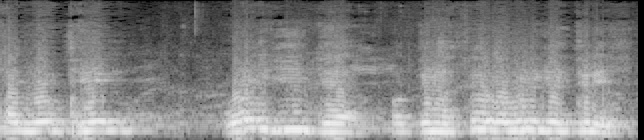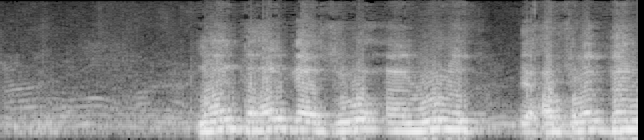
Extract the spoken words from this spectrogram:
saad ogtihiin weligii dee ordinaasyada weligeed diraysa maanta halkaasi waxaa loona xafladan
